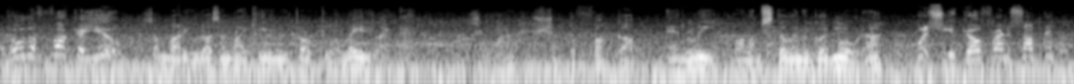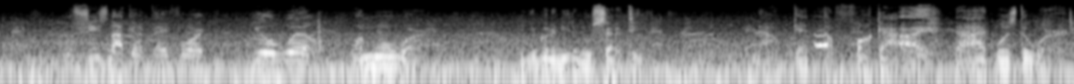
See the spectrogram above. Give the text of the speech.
And who the fuck are you? Somebody who doesn't like hearing you talk to a lady like that. So why don't you shut the fuck up and leave while I'm still in a good mood, huh? What is she, your girlfriend or something? Well, she's not gonna pay for it. You will. One more word, and you're gonna need a new set of teeth. Now get the fuck out of here. That was the word.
